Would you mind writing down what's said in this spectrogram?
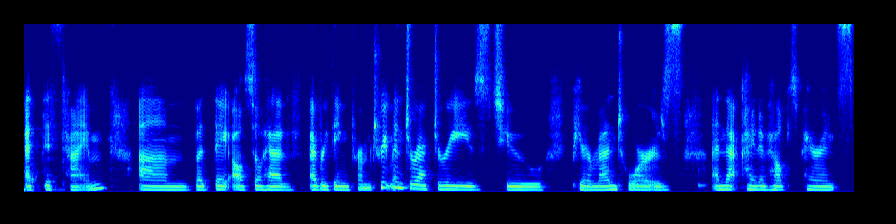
at this time. Um, um, but they also have everything from treatment directories to peer mentors. And that kind of helps parents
